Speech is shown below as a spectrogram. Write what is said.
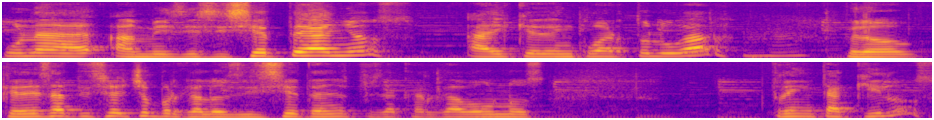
una a mis 17 años, ahí quedé en cuarto lugar, pero quedé satisfecho porque a los 17 años pues ya cargaba unos 30 kilos,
